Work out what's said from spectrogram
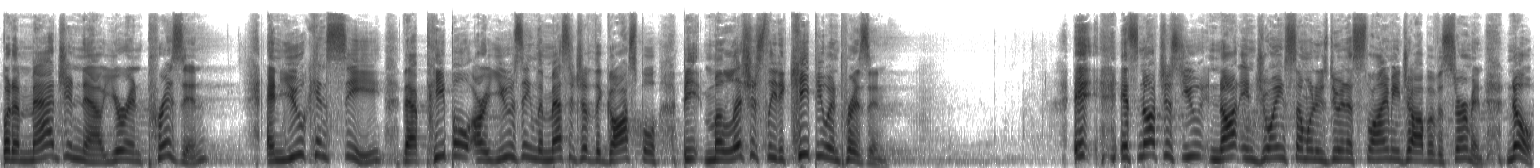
But imagine now you're in prison and you can see that people are using the message of the gospel maliciously to keep you in prison. It, it's not just you not enjoying someone who's doing a slimy job of a sermon. No,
